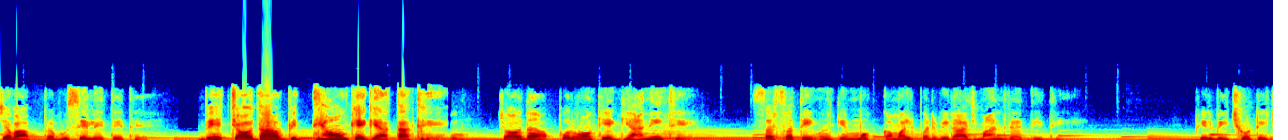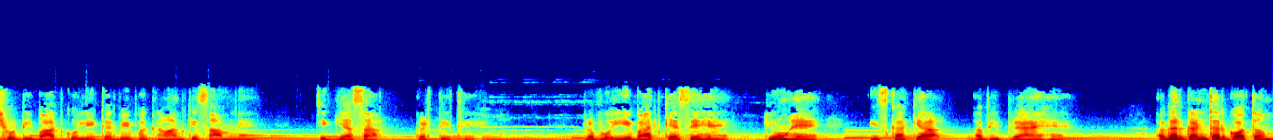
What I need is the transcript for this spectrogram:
जवाब प्रभु से लेते थे। वे चौदह विद्याओं के ज्ञाता थे। चौदह पूर्वों के ज्ञानी थे। सरस्वती उनके मुख कमल पर विराजमान रहती थी। फिर भी छोटी छोटी बात को लेकर वे भगवान के सामने जिज्ञासा करते थे। प्रभु, ये बात कैसे है? क्यों है? इसका क्या अभिप्राय है? अगर गणधर गौतम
